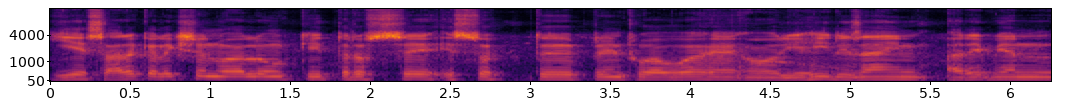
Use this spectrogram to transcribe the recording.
ये सारा कलेक्शन वालों की तरफ़ से इस वक्त प्रिंट हुआ हुआ है और यही design Arabian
